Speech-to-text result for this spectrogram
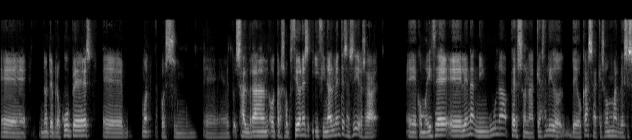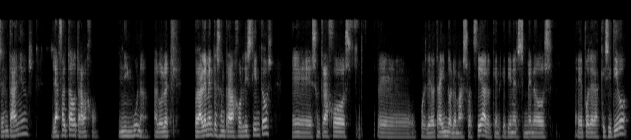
eh, no te preocupes, eh, bueno, pues, pues saldrán otras opciones y finalmente es así, o sea, eh, como dice Elena, ninguna persona que ha salido de Ocasa, que son más de 60 años, le ha faltado trabajo. Ninguna al volver. Probablemente son trabajos distintos, eh, son trabajos eh, pues de otra índole más social, que, que tienes menos poder adquisitivo,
